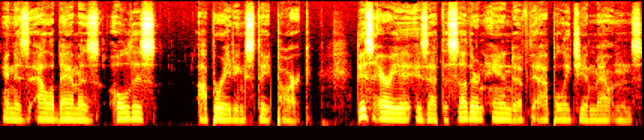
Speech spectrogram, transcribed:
and is Alabama's oldest operating state park. This area is at the southern end of the Appalachian Mountains,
